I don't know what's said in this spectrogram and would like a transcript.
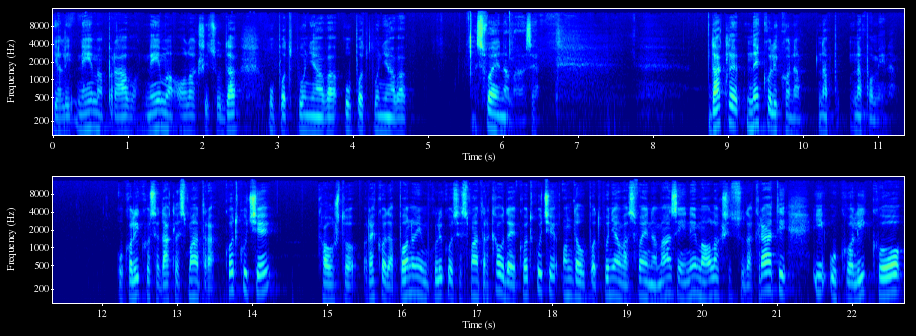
jeli, nema pravo, nema olakšicu da upotpunjava, upotpunjava svoje namaze. Dakle, nekoliko napomena. Ukoliko se dakle smatra kod kuće, kao što rekao da ponovim, koliko se smatra kao da je kod kuće, onda upotpunjava svoje namaze i nema olakšicu da krati i ukoliko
